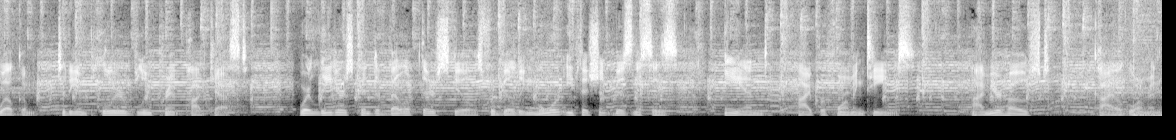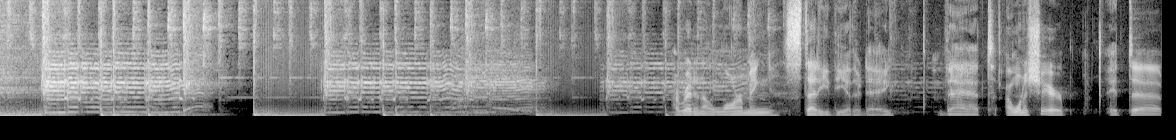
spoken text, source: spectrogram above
Welcome to the Employer Blueprint Podcast, where leaders can develop their skills for building more efficient businesses and high performing teams. I'm your host, Kyle Gorman. I read an alarming study the other day that I want to share. It uh,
